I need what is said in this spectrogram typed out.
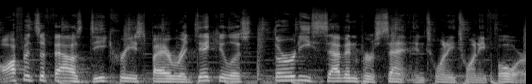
offensive fouls decreased by a ridiculous 37% in 2024,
